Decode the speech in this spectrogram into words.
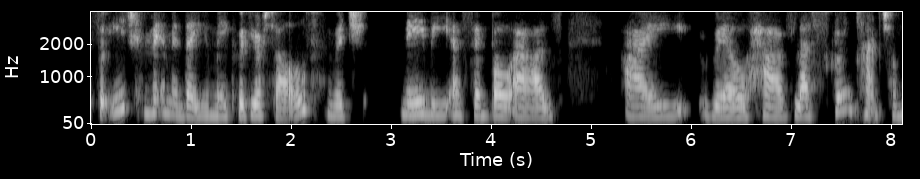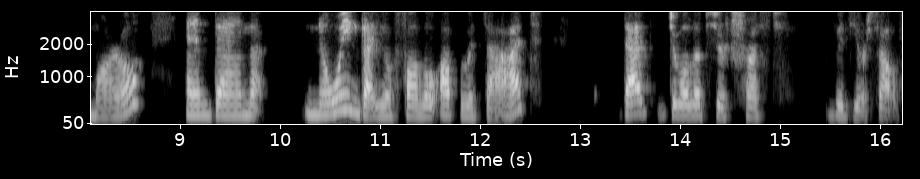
So each commitment that you make with yourself, which may be as simple as I will have less screen time tomorrow, and then knowing that you'll follow up with that, that develops your trust with yourself.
